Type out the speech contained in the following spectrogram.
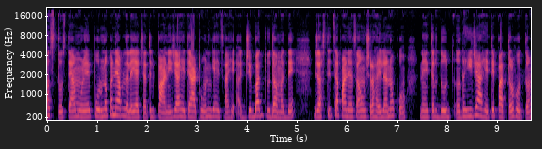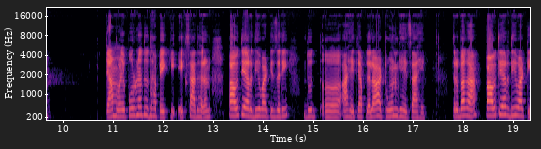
असतोच. त्यामुळे पूर्णपणे आपल्याला याच्यातील पाणी जे आहे ते आठवून घ्यायचं आहे. अजिबात दुधामध्ये जास्तीचा पाण्याचा अंश राहायला नको. नाहीतर दूध दही जे आहे ते पातळ होतं. त्यामुळे पूर्ण दुधापैकी एक साधारण पाव ते अर्धी वाटी जरी दूध आहे ते आपल्याला आठवून घ्यायचं आहे. तर बघा पाव ते अर्धी वाटी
